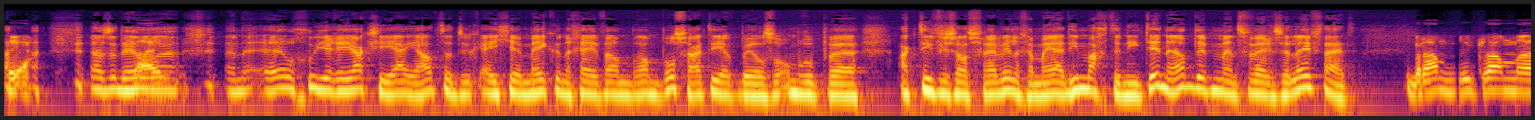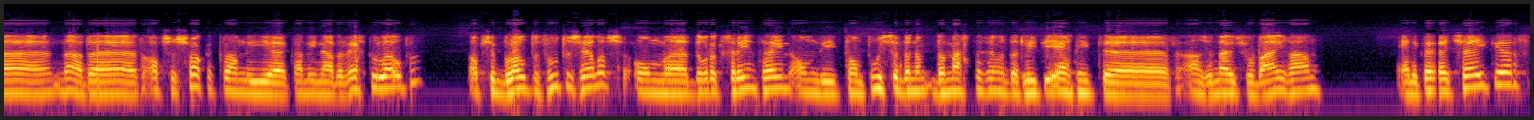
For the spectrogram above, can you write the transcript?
ja. Dat is een heel, uh, een heel goede reactie. Ja, je had natuurlijk eentje mee kunnen geven aan Bram Boshart, die ook bij onze omroep uh, actief is als vrijwilliger. Maar ja, die mag er niet in hè, op dit moment vanwege zijn leeftijd. Bram, die kwam, uh, nou, de, op zijn sokken kwam die, kan die naar de weg toe lopen. Op zijn blote voeten zelfs, om door het grind heen, om die tompoes te bemachtigen. Want dat liet hij echt niet aan zijn neus voorbij gaan. En ik weet zeker,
